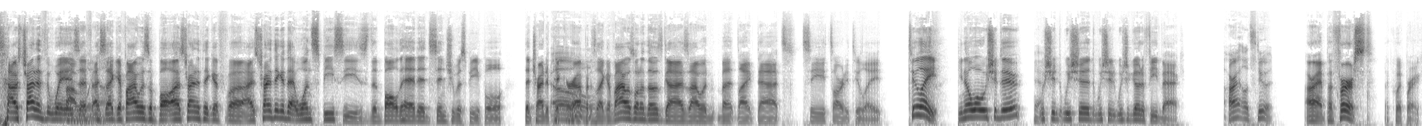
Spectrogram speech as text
I was trying to th- wait as if as like if I was a ball. I was trying to think if uh, I was trying to think of that one species, the bald-headed, sensuous people that tried to pick her up. And it's Oh. like if I was one of those guys, I would. But like that's see, it's already too late. Too late. You know what we should do? Yeah. We should. We should. We should. We should go to feedback. All right, let's do it. All right, but first, a quick break.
